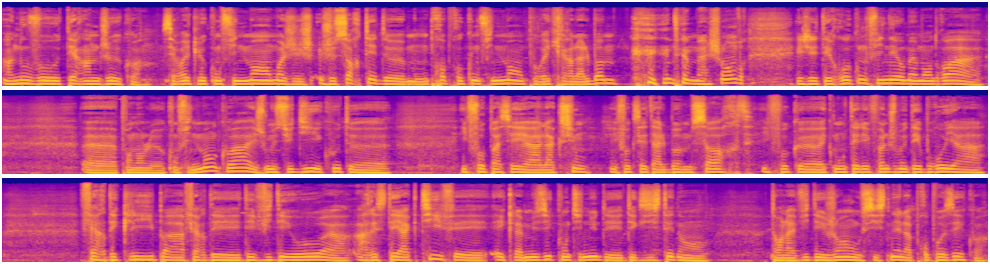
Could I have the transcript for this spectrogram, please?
un nouveau terrain de jeu, quoi. C'est vrai que le confinement, moi, je, sortais de mon propre confinement pour écrire l'album de ma chambre, et j'ai été reconfiné au même endroit euh, pendant le confinement, quoi. Et je me suis dit, écoute. euh, il faut passer à l'action. Il faut que cet album sorte. Il faut qu'avec mon téléphone, je me débrouille à faire des clips, à faire des, vidéos, à, rester actif et, et que la musique continue d'e- d'exister dans, dans la vie des gens ou si ce n'est la proposer, quoi.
